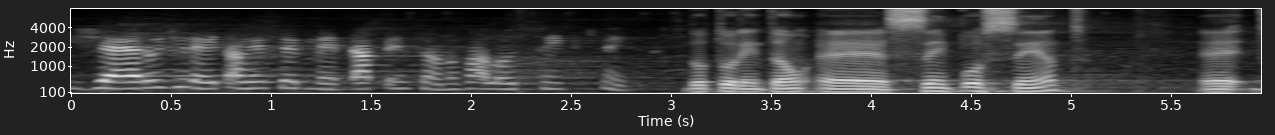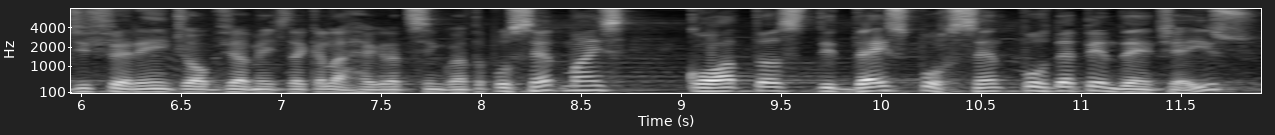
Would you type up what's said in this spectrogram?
gera o direito ao recebimento da pensão no valor de 100%. Doutora, então, é 100%, é diferente, obviamente, daquela regra de 50%, mas cotas de 10% por dependente, é isso?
